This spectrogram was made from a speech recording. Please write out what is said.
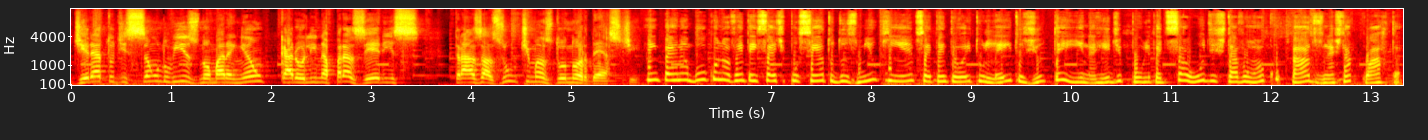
Direto de São Luís, no Maranhão, Carolina Prazeres traz as últimas do Nordeste. Em Pernambuco, 97% dos 1.578 leitos de UTI na rede pública de saúde estavam ocupados nesta quarta.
